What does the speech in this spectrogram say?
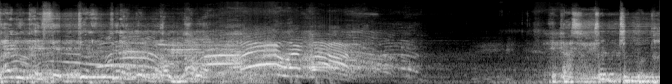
তাই ঢুকাইছে। এটা আশ্চর্য কথা।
